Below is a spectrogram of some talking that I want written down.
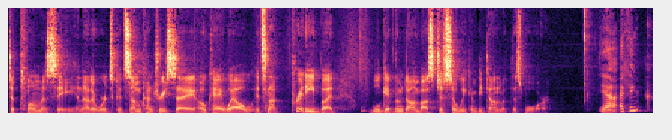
diplomacy? In other words, could some countries say, okay, well, it's not pretty, but we'll give them Donbass just so we can be done with this war? Yeah, I think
